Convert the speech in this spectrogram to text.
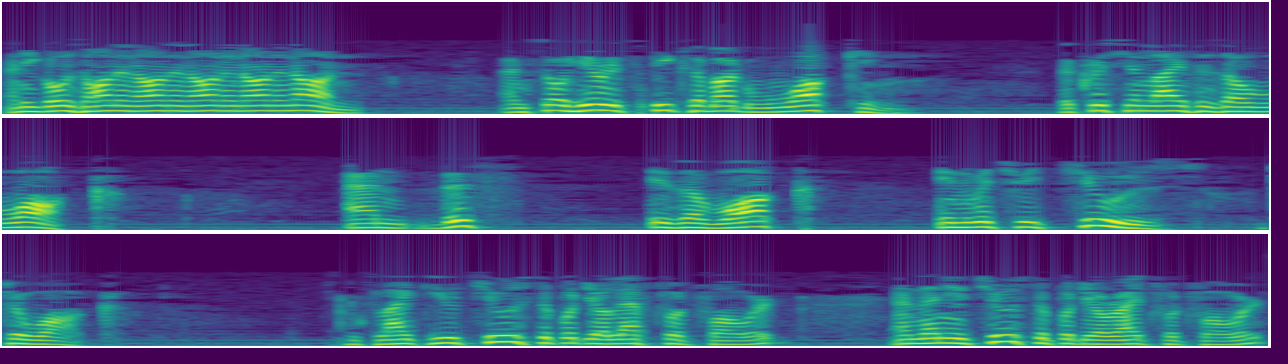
and he goes on and on and on and on and on. And so here it speaks about walking. The Christian life is a walk. And this is a walk in which we choose to walk. It's like you choose to put your left foot forward, and then you choose to put your right foot forward,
